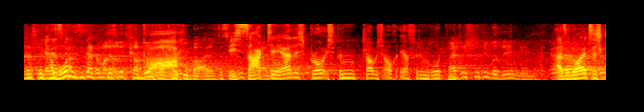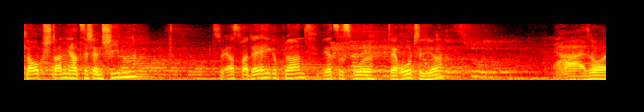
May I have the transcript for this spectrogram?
das mit Carbon, das sieht halt nochmal, das mit Carbon parkett überall. Das Ich sag dir ehrlich, Bro, ich bin, glaube ich, auch eher für den roten. also ich würde lieber den nehmen. Also Leute, ich glaube, Stani hat sich entschieden. Zuerst war der hier geplant, jetzt ist wohl der rote hier. Ja, also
